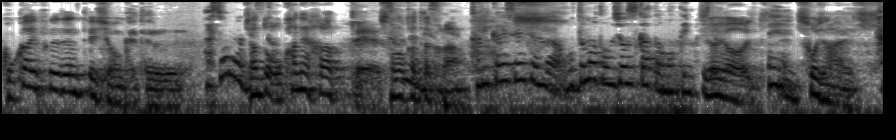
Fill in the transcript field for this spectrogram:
5回プレゼンテーションを受けてる。あ、そうなんですかち。ゃんとお金払って、その方から。ですね。鳥海先生がもともとお上手かと思っていました。いやいや、そうじゃないです。はい。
